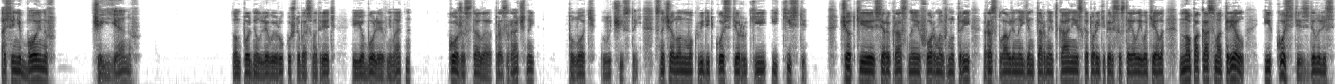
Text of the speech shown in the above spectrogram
Осенебойнов, Чайенов — он поднял левую руку, чтобы осмотреть ее более внимательно. Кожа стала прозрачной, плоть лучистой. Сначала он мог видеть кости руки и кисти. Четкие серо-красные формы внутри расплавленной янтарной ткани, из которой теперь состояло его тело, но пока смотрел, и кости сделались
